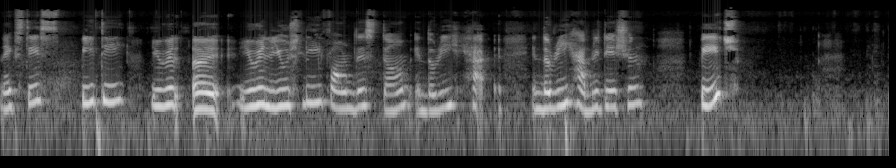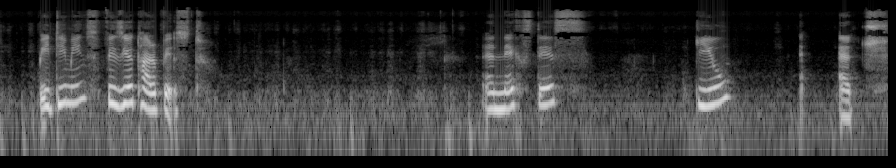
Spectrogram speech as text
Next is pt you will uh, you will usually found this term in the rehab in the rehabilitation page. Pt means physiotherapist and next is Q H.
